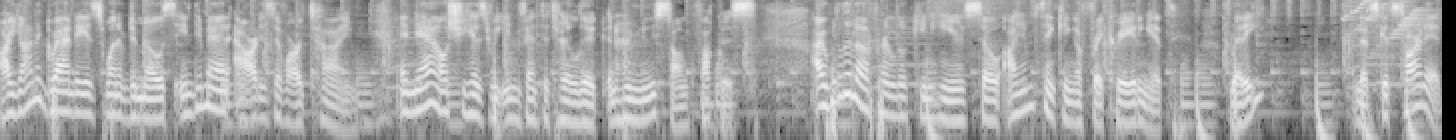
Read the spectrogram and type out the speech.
Ariana Grande is one of the most in-demand artists of our time, and now she has reinvented her look in her new song Focus. I really love her look in here, so I am thinking of recreating it. Ready? Let's get started!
